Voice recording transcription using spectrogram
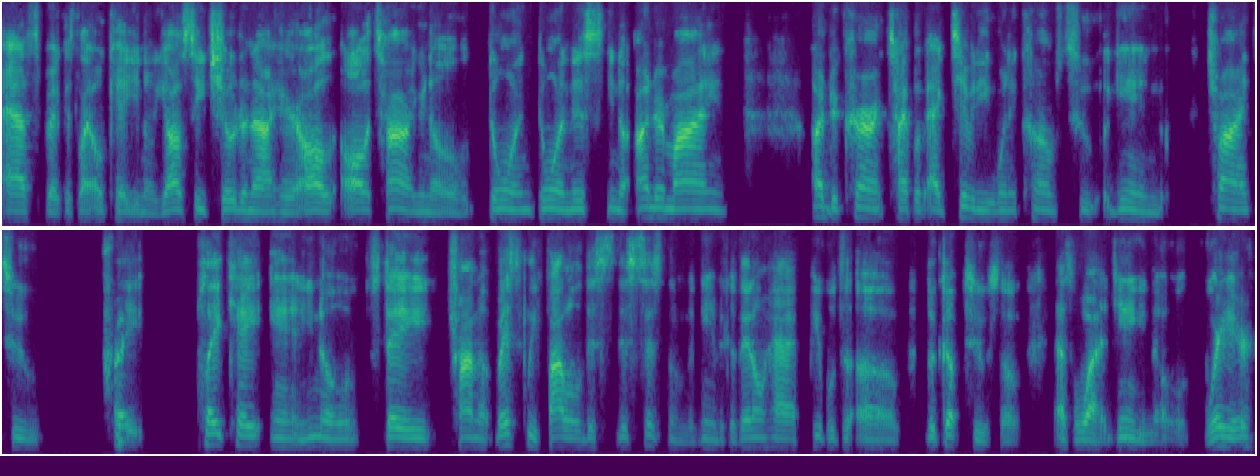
aspect, it's like, okay, you know, y'all see children out here all all the time, you know, doing doing this, you know, undermine undercurrent type of activity when it comes to again trying to play placate and you know stay trying to basically follow this this system again because they don't have people to uh look up to so that's why again you know we're here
